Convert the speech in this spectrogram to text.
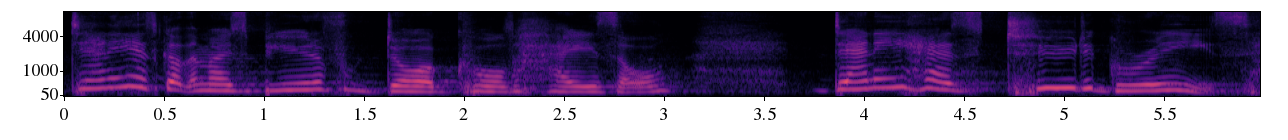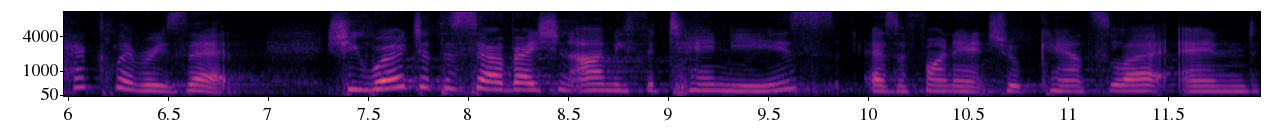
Danny has got the most beautiful dog called Hazel. Danny has two degrees. How clever is that? She worked at the Salvation Army for 10 years as a financial counsellor, and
